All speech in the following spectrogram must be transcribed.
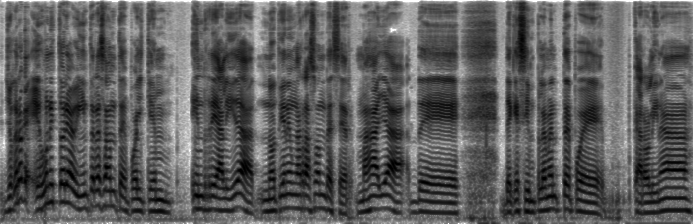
Yo creo que es una historia bien interesante porque en, en realidad no tiene una razón de ser. Más allá de, de que simplemente, pues, Carolina.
